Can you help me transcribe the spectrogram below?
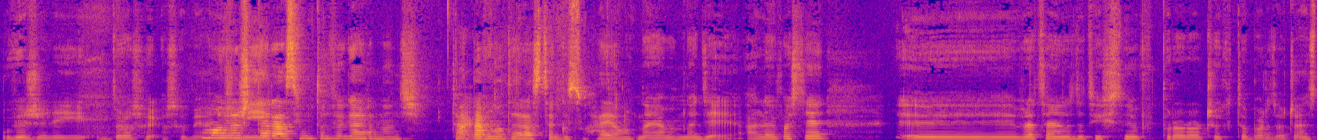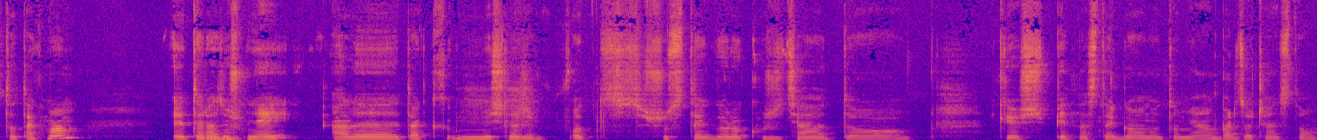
uwierzyli dorosłej osobie. Możesz mi. teraz im to wygarnąć. Tak. Na pewno teraz tego słuchają. No ja mam nadzieję, ale właśnie yy, wracając do tych snów proroczych, to bardzo często tak mam. Yy, teraz już mniej, ale tak myślę, że od szóstego roku życia do jakiegoś 15, no to miałam bardzo często.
